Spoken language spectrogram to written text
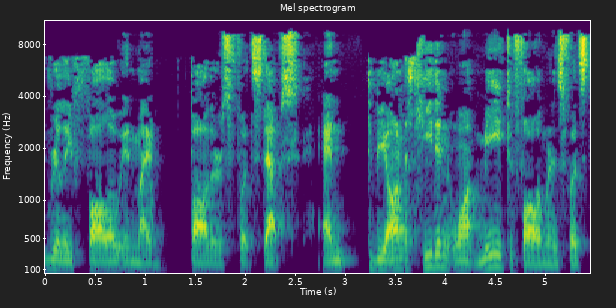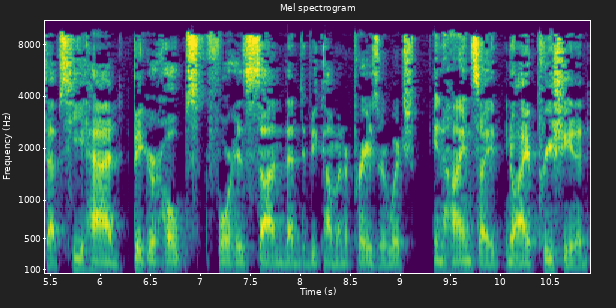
really follow in my father's footsteps and to be honest, he didn't want me to follow in his footsteps. He had bigger hopes for his son than to become an appraiser, which in hindsight, you know, I appreciated.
